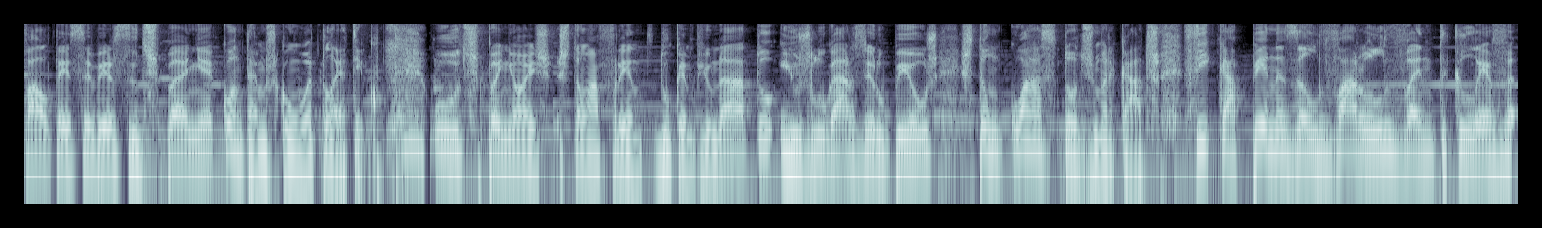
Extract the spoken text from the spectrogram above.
Falta é saber se de Espanha contamos com o Atlético. Os espanhóis estão à frente do campeonato e os lugares europeus estão quase todos marcados. Fica apenas a levar o levante que leva leva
